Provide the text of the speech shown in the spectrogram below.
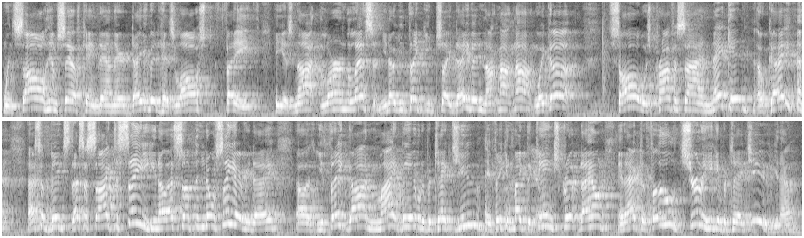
when Saul himself came down there, David has lost faith. He has not learned the lesson. You know, you'd think you'd say, David, knock, knock, knock, wake up. Saul was prophesying naked, okay? that's a big, that's a sight to see. You know, that's something you don't see every day. Uh, you think God might be able to protect you if he can make the king strip down and act a fool? Surely he can protect you, you know?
